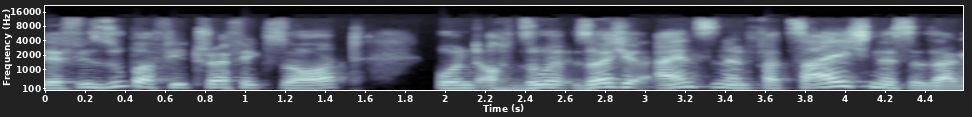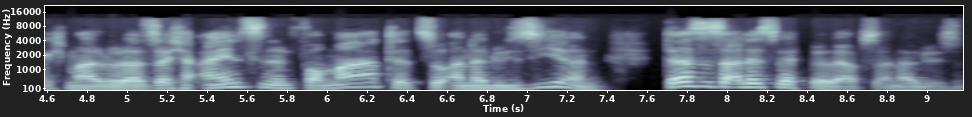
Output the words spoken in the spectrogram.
der für super viel Traffic sorgt, und auch so solche einzelnen Verzeichnisse, sage ich mal, oder solche einzelnen Formate zu analysieren, das ist alles Wettbewerbsanalyse.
